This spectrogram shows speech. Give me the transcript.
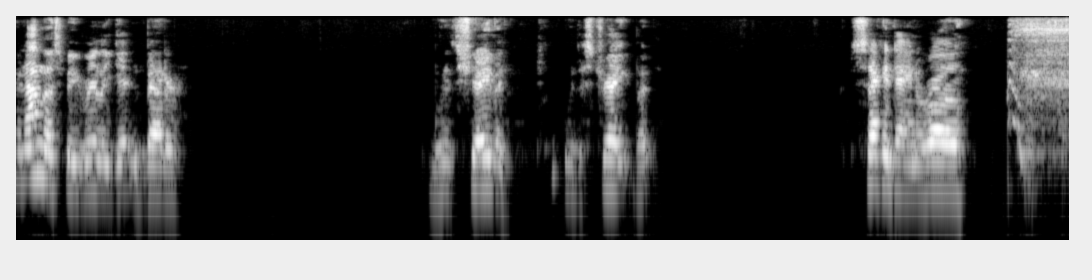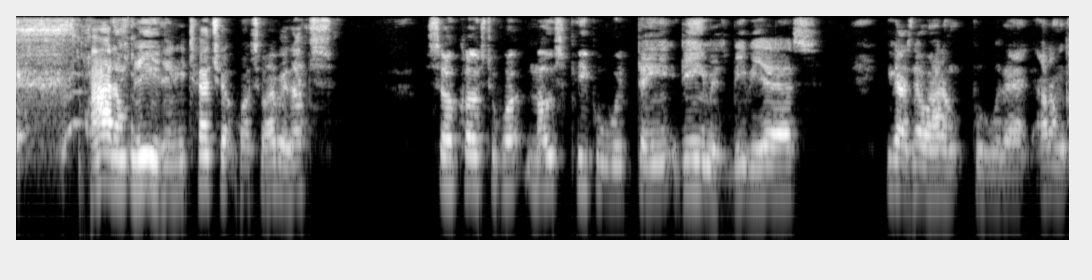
And I must be really getting better with shaving with a straight, but second day in a row, I don't need any touch up whatsoever. That's so close to what most people would de- deem as BBS. You guys know I don't fool with that. I don't.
